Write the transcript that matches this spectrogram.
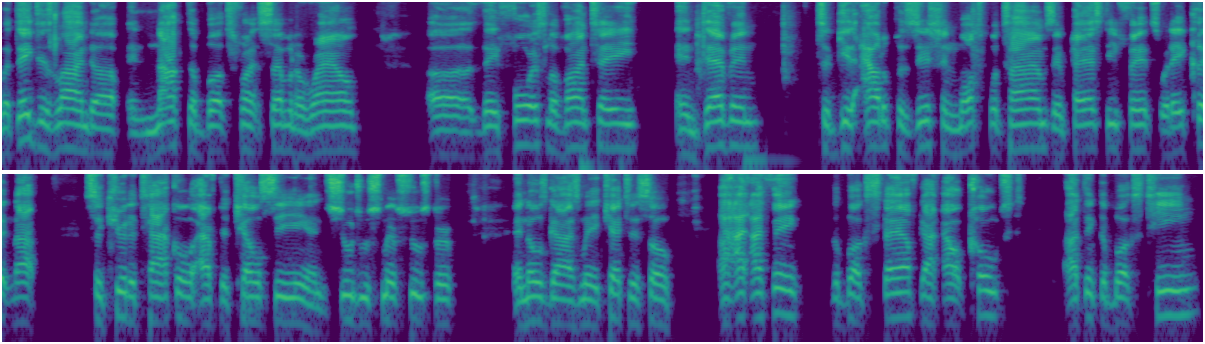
but they just lined up and knocked the Bucks front seven around. Uh, they forced Lavonte and Devin to get out of position multiple times in pass defense where they could not secure the tackle after Kelce and Juju Smith Schuster and those guys made catches. So I, I think the Bucks staff got out coached. I think the Bucks team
